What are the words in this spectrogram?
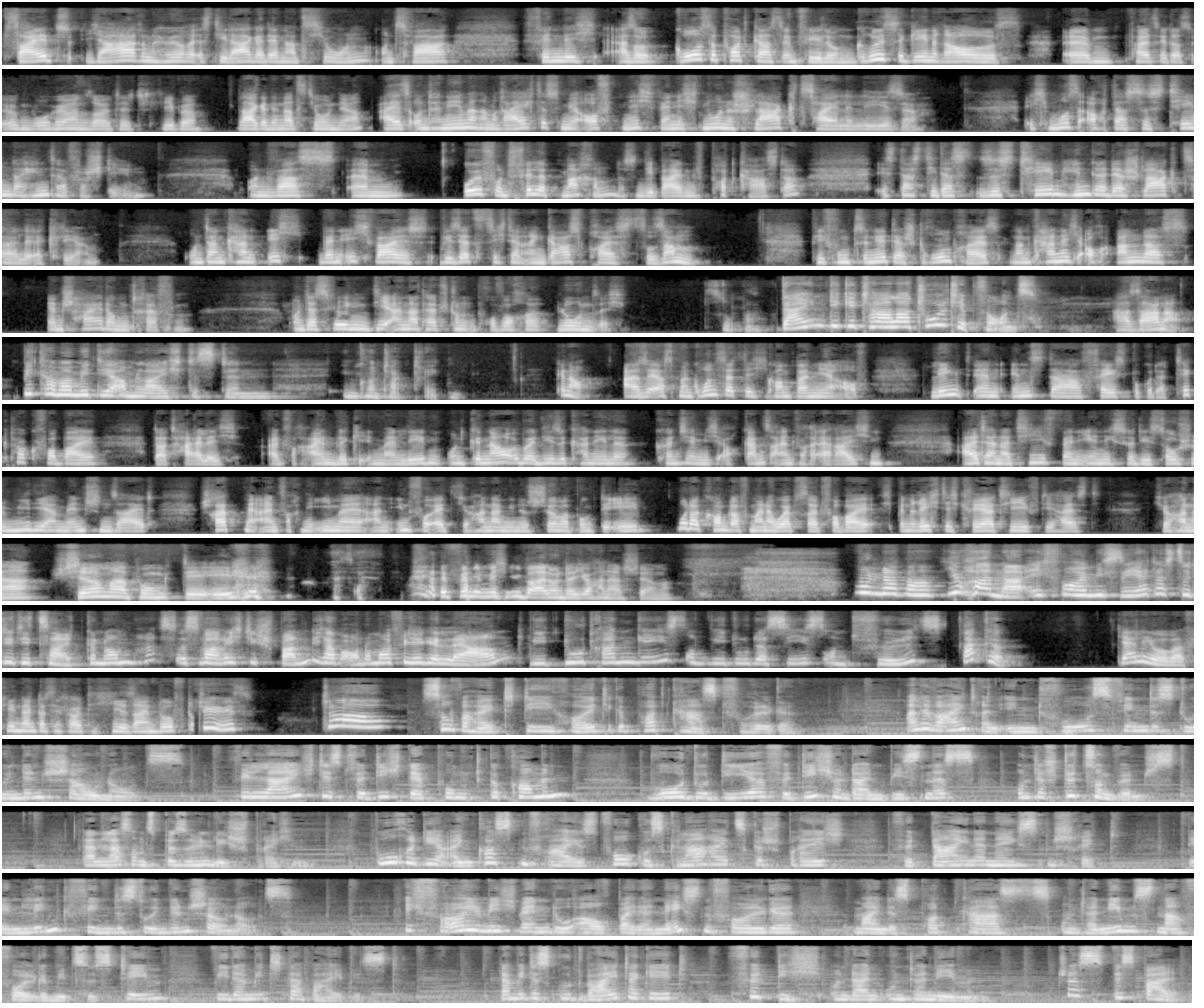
seit Jahren höre, ist die Lage der Nation. Und zwar finde ich, also große Podcast-Empfehlung. Grüße gehen raus, ähm, falls ihr das irgendwo hören solltet, liebe Lage der Nation, ja. Als Unternehmerin reicht es mir oft nicht, wenn ich nur eine Schlagzeile lese. Ich muss auch das System dahinter verstehen. Und was ähm, Ulf und Philipp machen, das sind die beiden Podcaster, ist, dass die das System hinter der Schlagzeile erklären. Und dann kann ich, wenn ich weiß, wie setzt sich denn ein Gaspreis zusammen, wie funktioniert der Strompreis, dann kann ich auch anders Entscheidungen treffen. Und deswegen die anderthalb Stunden pro Woche lohnen sich. Super. Dein digitaler Tooltip für uns? Asana. Wie kann man mit dir am leichtesten in Kontakt treten? Genau. Also erstmal grundsätzlich kommt bei mir auf LinkedIn, Insta, Facebook oder TikTok vorbei. Da teile ich einfach Einblicke in mein Leben und genau über diese Kanäle könnt ihr mich auch ganz einfach erreichen. Alternativ, wenn ihr nicht so die Social Media Menschen seid, schreibt mir einfach eine E-Mail an info@johanna-schirmer.de oder kommt auf meiner Website vorbei. Ich bin richtig kreativ, die heißt johannaschirmer.de. Also, ihr findet mich überall unter Johanna Schirmer. Wunderbar. Johanna, ich freue mich sehr, dass du dir die Zeit genommen hast. Es war richtig spannend. Ich habe auch noch mal viel gelernt, wie du dran gehst und wie du das siehst und füllst. Danke. Ja, Leoba, vielen Dank, dass ich heute hier sein durfte. Tschüss. Ciao. Soweit die heutige Podcast-Folge. Alle weiteren Infos findest du in den Show Notes. Vielleicht ist für dich der Punkt gekommen, wo du dir für dich und dein Business Unterstützung wünschst. Dann lass uns persönlich sprechen. Buche dir ein kostenfreies Fokus-Klarheitsgespräch für deinen nächsten Schritt. Den Link findest du in den Show Notes. Ich freue mich, wenn du auch bei der nächsten Folge meines Podcasts Unternehmensnachfolge mit System wieder mit dabei bist. Damit es gut weitergeht für dich und dein Unternehmen. Tschüss, bis bald.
